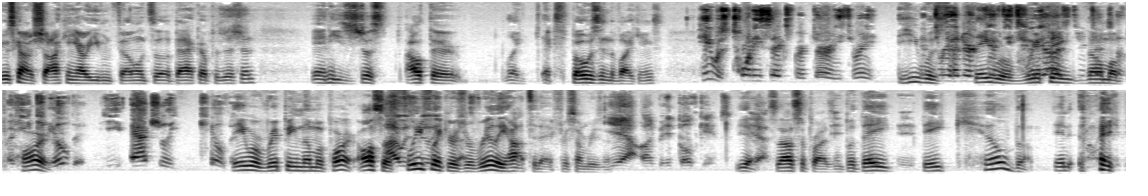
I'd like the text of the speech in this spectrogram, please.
it was kind of shocking how he even fell into a backup position. And he's just out there like exposing the Vikings. He was 26 for 33. He was they were ripping three them apart. He it. Actually killed it. They were ripping them apart. Also, flea really flickers impressed. were really hot today for some reason. yeah, on, in both games. Yeah, so that was surprising. But they they killed them, and like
